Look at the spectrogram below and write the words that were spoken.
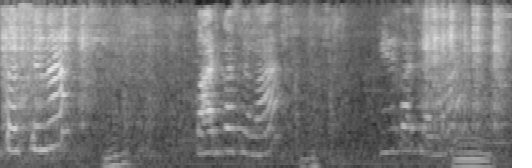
कर सकते ना? काट कर से ना? हम्म। किल कर से ना? Mm-hmm.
